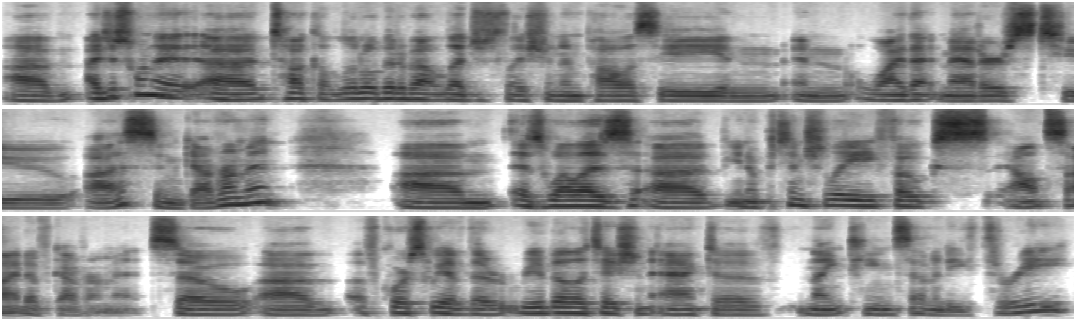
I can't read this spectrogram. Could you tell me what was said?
Um, I just want to uh, talk a little bit about legislation and policy and, and why that matters to us in government, um, as well as uh, you know potentially folks outside of government. So, uh, of course, we have the Rehabilitation Act of 1973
